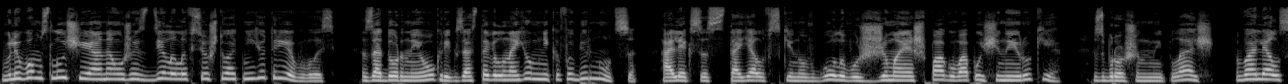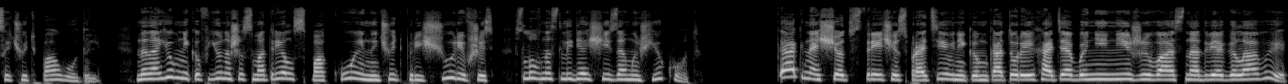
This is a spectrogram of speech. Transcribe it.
В любом случае, она уже сделала все, что от нее требовалось. Задорный окрик заставил наемников обернуться. Алексос стоял, вскинув голову, сжимая шпагу в опущенной руке. Сброшенный плащ валялся чуть поодаль. На наемников юноша смотрел спокойно, чуть прищурившись, словно следящий за мышью кот. «Как насчет встречи с противником, который хотя бы не ниже вас на две головы?»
